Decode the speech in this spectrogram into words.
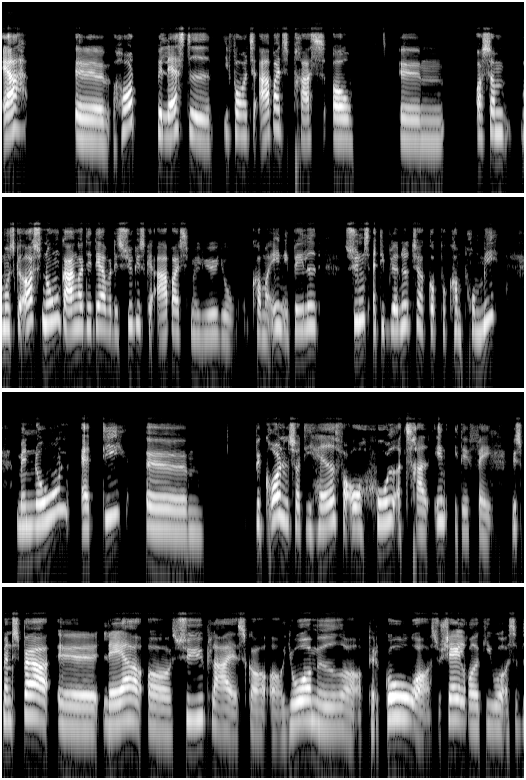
er øh, hårdt belastet i forhold til arbejdspres, og, øh, og som måske også nogle gange, og det er der, hvor det psykiske arbejdsmiljø jo kommer ind i billedet, synes, at de bliver nødt til at gå på kompromis men nogle af de øh, begrundelser, de havde for overhovedet at træde ind i det fag. Hvis man spørger øh, lærere og sygeplejersker og jordmøder og pædagoger og socialrådgiver osv.,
